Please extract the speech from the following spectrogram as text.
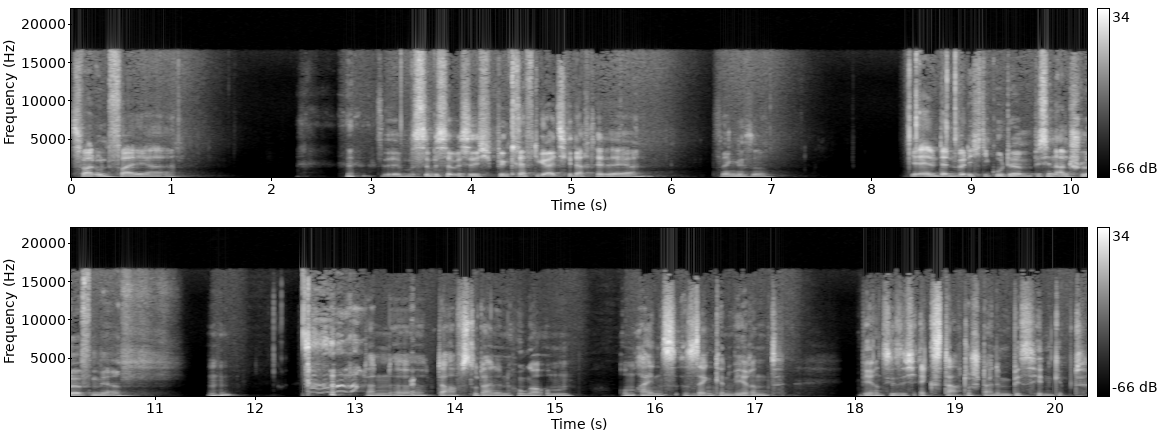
Es war ein Unfall, ja. Musst du wissen, ich bin kräftiger, als ich gedacht hätte, ja. Sagen wir so. Ja, dann würde ich die Gute ein bisschen anschlürfen, ja. Mhm. Dann äh, darfst du deinen Hunger um, um eins senken, während, während sie sich ekstatisch deinem Biss hingibt.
